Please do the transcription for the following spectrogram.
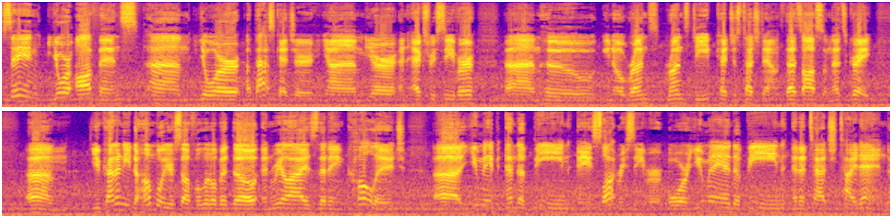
say in your offense, um, you're a pass catcher, um, you're an X receiver um, who you know runs runs deep, catches touchdowns. That's awesome. That's great. Um, you kind of need to humble yourself a little bit though, and realize that in college uh, you may end up being a slot receiver, or you may end up being an attached tight end,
